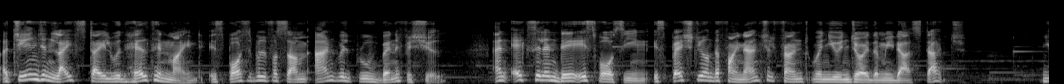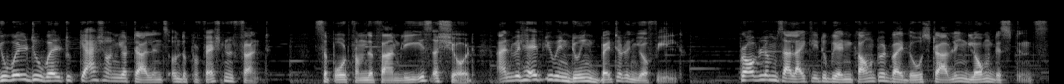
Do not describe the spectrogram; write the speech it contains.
A change in lifestyle with health in mind is possible for some and will prove beneficial. An excellent day is foreseen, especially on the financial front when you enjoy the Midas touch. You will do well to cash on your talents on the professional front. Support from the family is assured and will help you in doing better in your field. Problems are likely to be encountered by those traveling long distance.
